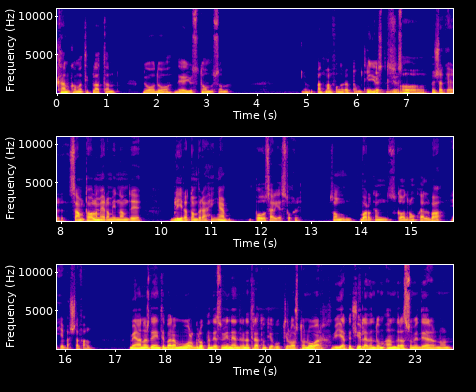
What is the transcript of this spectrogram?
kan komma till Plattan då och då. Det är just de som, Att man fångar upp dem tidigt Just- just. och försöker samtala med dem innan det blir att de börjar hänga på Sergels torg. Som bara kan skada dem själva i värsta fall. Men annars det är inte bara målgruppen det som vi nämnde, den är 13 till upp till 18 år. Vi hjälper till även de andra som är där av någon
